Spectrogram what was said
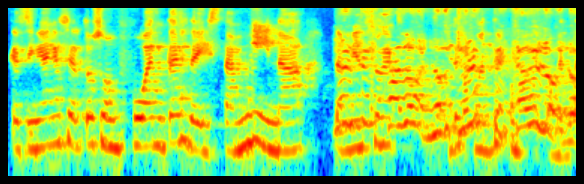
que si bien es cierto son fuentes de histamina, también son yo el pescado lo, lo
